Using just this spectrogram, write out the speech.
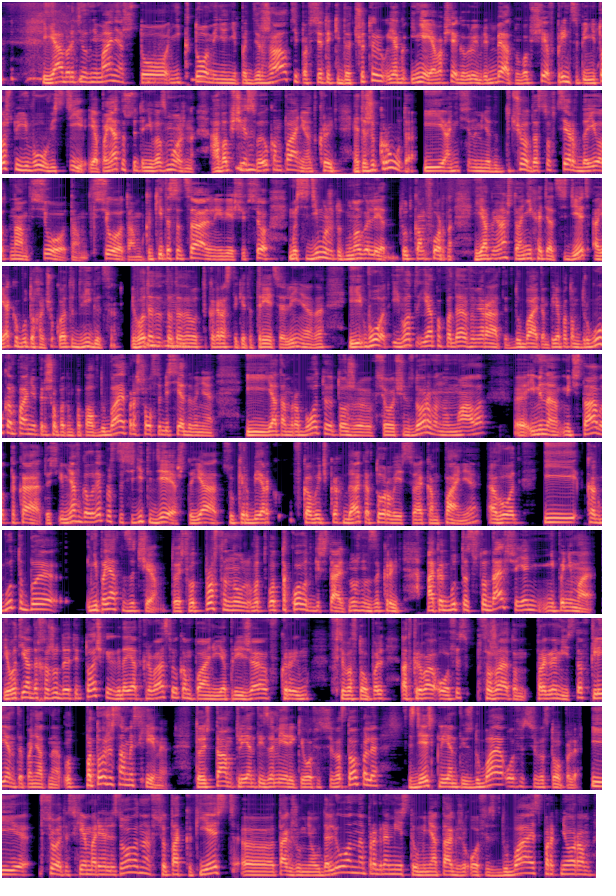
И я обратил внимание, что никто меня не поддержал. Типа все такие, да что ты... Я... Не, я вообще говорю им, ребят, ну вообще, в принципе, не то, что его увести. Я понятно, что это невозможно. А вообще mm-hmm. свою компанию открыть. Это же круто. И они все на меня, да ты что, да софтсерв дает нам все, там, все, там, какие-то социальные вещи, все. Мы сидим уже тут много лет, тут комфортно. Я понимаю, что они хотят сидеть, а я как будто хочу куда-то двигаться. И вот mm-hmm. это, вот это вот как раз-таки это третья линия, да. И вот, и вот я попадаю в Эмираты, в Дубай, там, я потом в другую компанию перешел, потом попал в Дубай, прошел собеседование, и я там работаю, тоже все очень здорово, но мало э, именно мечта вот такая. То есть у меня в голове просто сидит идея, что я Цукерберг, в кавычках, да, которого есть своя компания, вот, и как будто бы непонятно зачем. То есть вот просто, ну, вот, вот такой вот гештальт нужно закрыть. А как будто что дальше, я не понимаю. И вот я дохожу до этой точки, когда я открываю свою компанию, я приезжаю в Крым, в Севастополь, открываю офис, сажаю там программистов, клиенты, понятно, вот по той же самой схеме. То есть там клиенты из Америки, офис в Севастополе, здесь клиенты из Дубая, офис в Севастополе. И все, эта схема реализована, все так, как есть. Э, также у меня удаленно программисты, у меня также офис в Дубае с партнером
